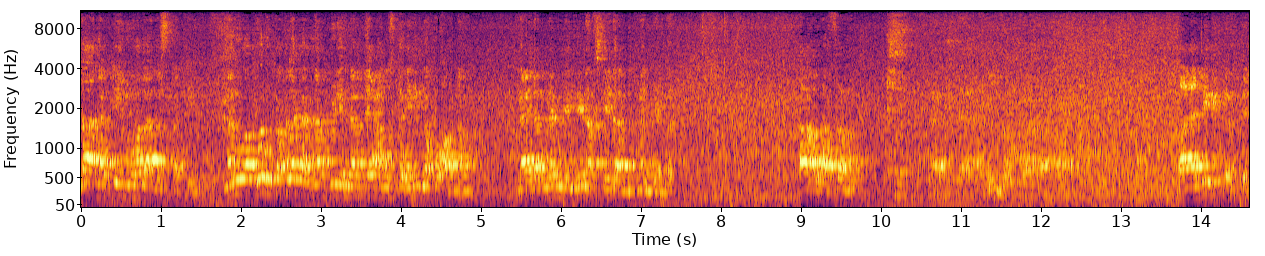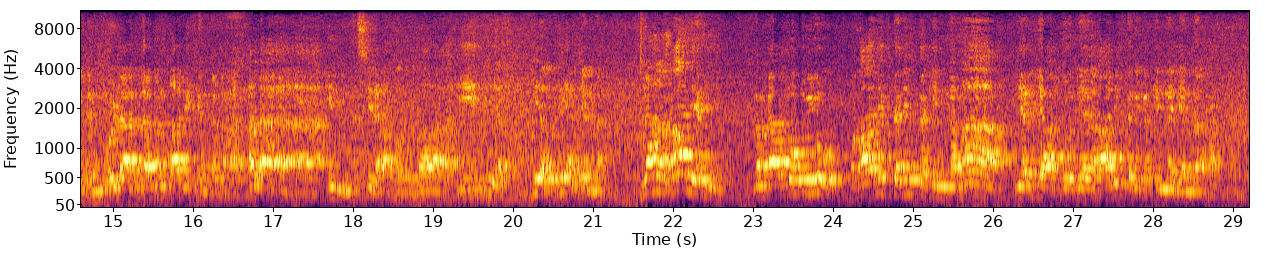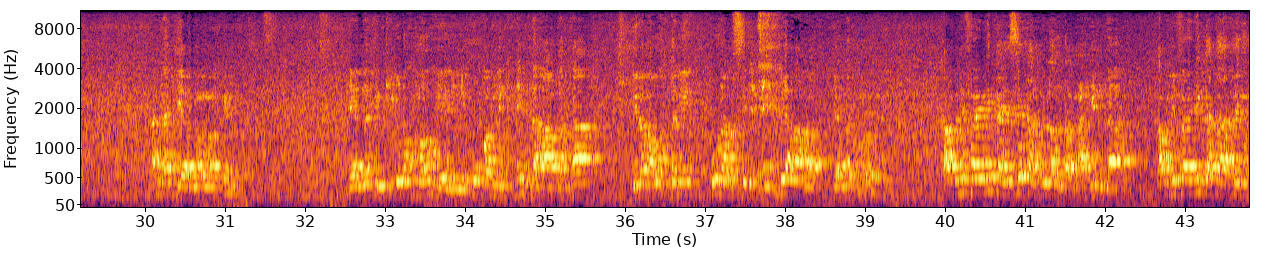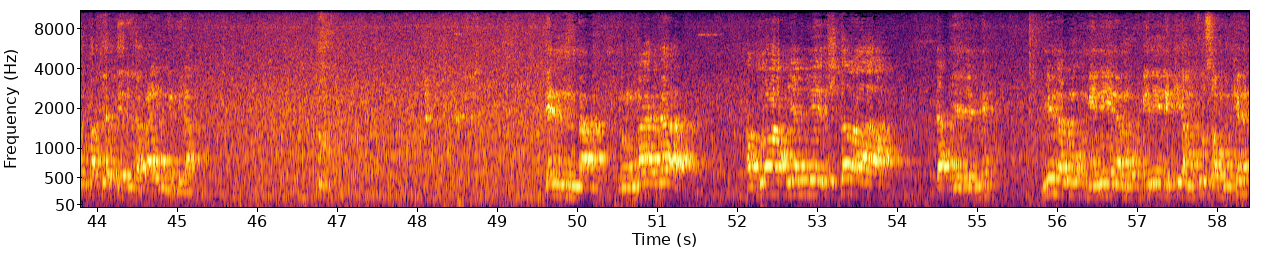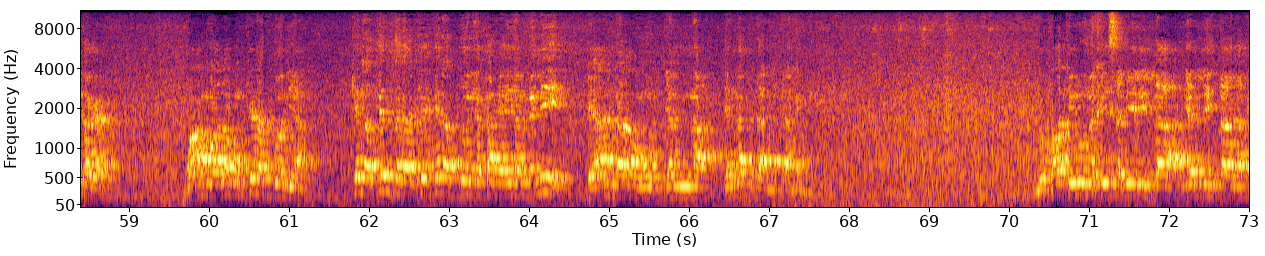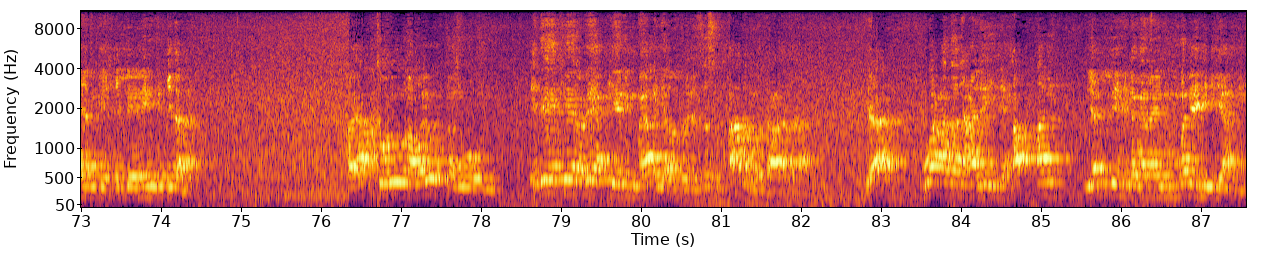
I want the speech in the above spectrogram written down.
لا نكين ولا نستقيم ننوى ولو كفلك نبري نبي عن مستقيم نقوى نم. نايل من من نفسي لا من جنة. أغلى ثمن لا إله إلا الله. قاليك تمتلم ولا أنت من قاليك أنت ألا إن سلعة الله هي هي هي الجنة. لها الغالية هي لما أعطوه يو غالب تلك إنما يرجع الدنيا غالب تلك إن جنة. أنك يا ممكن جنة كي يروح مرو يعني يكون قبلك إنها مكان جرى مرتني هنا بس بها جنة مرو قبل فايدك يسكت البلد دمعهن. قبل فايدك تاتين وتكيت دير دمعهن جرى إن نماك الله يلي اشترى ده يلي من المؤمنين المؤمنين كي أنفسهم كندقا وأموالهم كنا الدنيا. كنا كندقا كنا الدنيا كهي يلمني بأن لهم الجنة جنة دامي كانت يقاتلون في سبيل الله يلي تالا ينجي حلينه قدم فيقتلون ويقتلون. إليك ربيع كريم ما يا رب العزة سبحانه وتعالى. يا وعدا عليه حقا يلي لغنين مله يا هي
